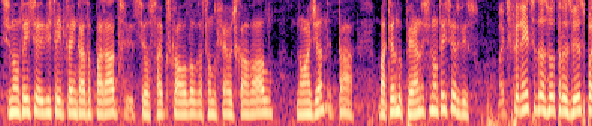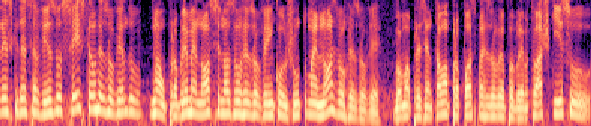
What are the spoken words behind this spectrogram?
se não tem serviço, tem que ficar em casa parado. Se eu saio com os cavalos gastando ferro de cavalo, não adianta. Tá batendo perna se não tem serviço. Mas diferente das outras vezes, parece que dessa vez vocês estão resolvendo. Não, o problema é nosso e nós vamos resolver em conjunto, mas nós vamos resolver. Vamos apresentar uma proposta para resolver o problema. Tu acha que isso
